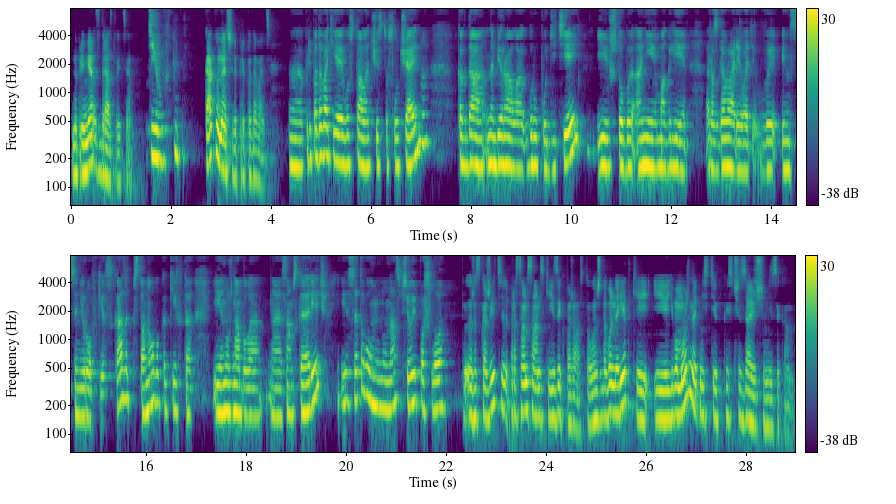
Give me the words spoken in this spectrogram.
Например, «Здравствуйте». Тирв. Как вы начали преподавать? Э, преподавать я его стала чисто случайно, когда набирала группу детей, и чтобы они могли разговаривать в инсценировке сказок, постановок каких-то, и нужна была э, самская речь, и с этого у нас все и пошло. Расскажите про сам самский язык, пожалуйста. Он же довольно редкий, и его можно отнести к исчезающим языкам?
